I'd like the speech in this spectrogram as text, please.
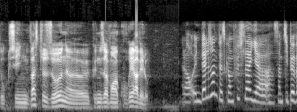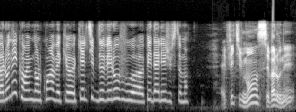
Donc c'est une vaste zone euh, que nous avons à couvrir à vélo. Alors une belle zone parce qu'en plus là, c'est un petit peu vallonné quand même dans le coin avec euh, quel type de vélo vous pédalez justement? Effectivement, c'est vallonné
